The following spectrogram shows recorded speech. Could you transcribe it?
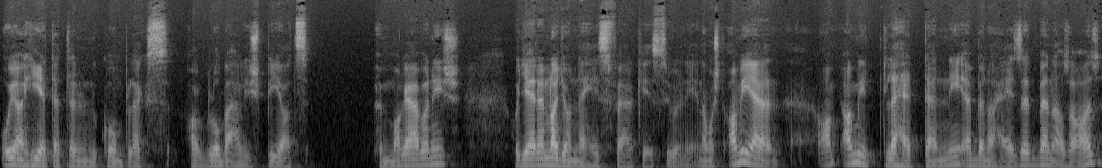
olyan hihetetlenül komplex a globális piac önmagában is, hogy erre nagyon nehéz felkészülni. Na most ami el, amit lehet tenni ebben a helyzetben az az,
